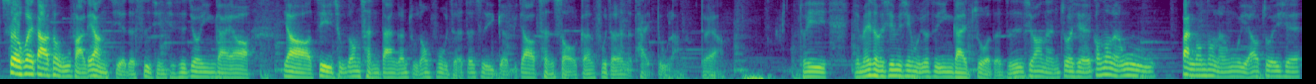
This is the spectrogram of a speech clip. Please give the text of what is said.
社会大众无法谅解的事情，其实就应该要要自己主动承担跟主动负责，这是一个比较成熟跟负责任的态度啦。对啊。所以也没什么辛不辛苦，就是应该做的，只是希望能做一些公众人物，半公众人物也要做一些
